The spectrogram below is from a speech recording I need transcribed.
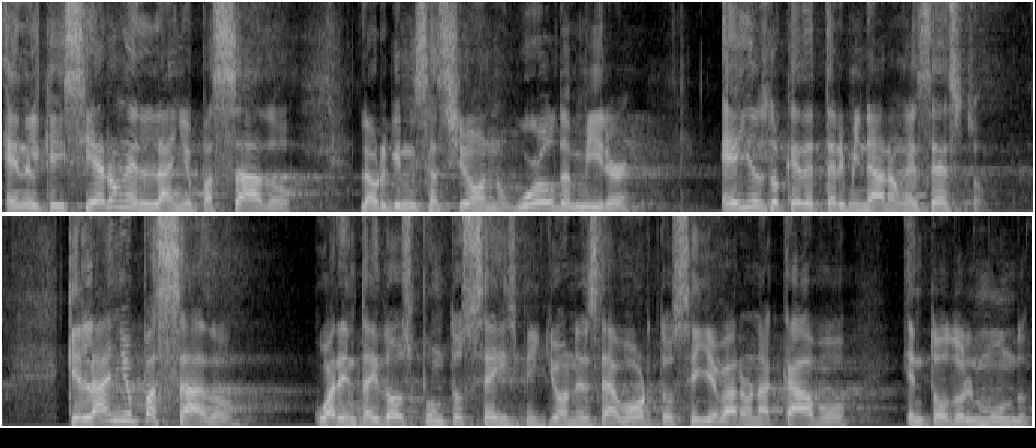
en el que hicieron el año pasado, la organización World Meter, ellos lo que determinaron es esto, que el año pasado 42.6 millones de abortos se llevaron a cabo en todo el mundo.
